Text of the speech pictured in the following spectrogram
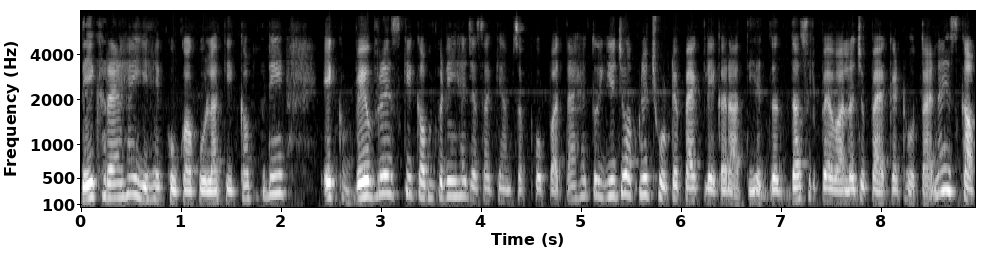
देख रहे हैं, यह है कोका कोला की कंपनी एक बेवरेज की कंपनी है, जैसा कि हम सबको पता है। तो ये जो अपने छोटे पैक लेकर आती है दस रुपए वाला जो पैकेट होता है ना इसका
